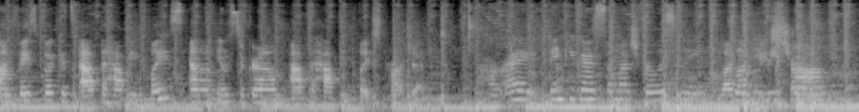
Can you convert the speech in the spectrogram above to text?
On Facebook, it's at the Happi Place, and on Instagram, at the Happi Place Project all right. Thank you guys so much for listening. Love, Love you. Be, strong. strong.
